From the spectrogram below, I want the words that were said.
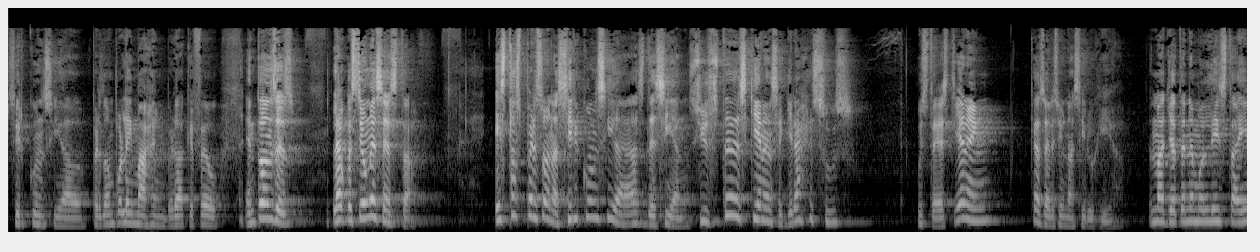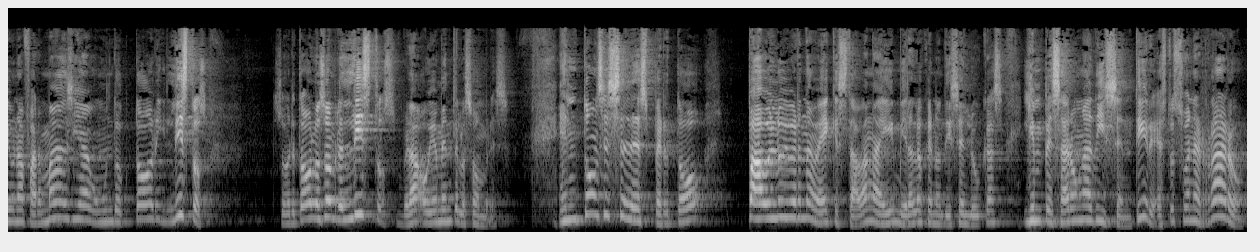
circuncidado. Perdón por la imagen, ¿verdad? Qué feo. Entonces, la cuestión es esta. Estas personas circuncidadas decían, si ustedes quieren seguir a Jesús, ustedes tienen que hacerse una cirugía. Es más, ya tenemos lista ahí una farmacia, un doctor y listos. Sobre todo los hombres, listos, ¿verdad? Obviamente los hombres. Entonces se despertó Pablo y Bernabé, que estaban ahí, mira lo que nos dice Lucas, y empezaron a disentir. Esto suena raro.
